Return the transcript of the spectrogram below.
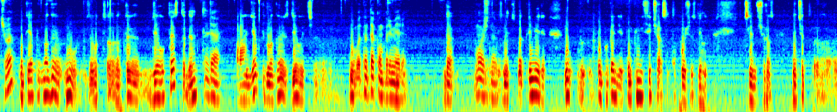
Чего? Вот я предлагаю, ну, вот э, ты делал тесты, да? Да, А я предлагаю сделать, э, ну, вот на таком примере. да, Можно. Значит, на примере, ну, погоди, только не сейчас, это позже сделать, в следующий раз. Значит, э,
